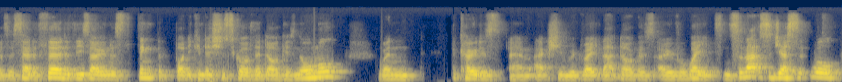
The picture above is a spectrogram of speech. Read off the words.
As I said, a third of these owners think the body condition score of their dog is normal when coders um, actually would rate that dog as overweight. And so that suggests that, well,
